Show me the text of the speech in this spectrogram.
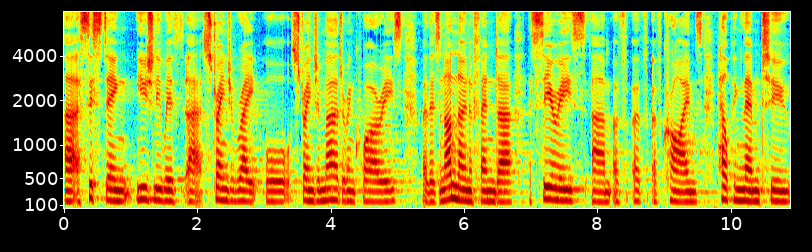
uh, assisting usually with uh, stranger rape or stranger murder inquiries, where there's an unknown offender, a series um, of, of, of crimes, helping them to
